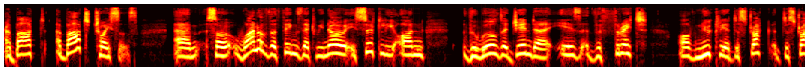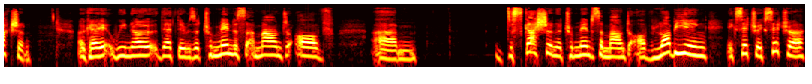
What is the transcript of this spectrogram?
about about choices. Um, so one of the things that we know is certainly on the world agenda is the threat of nuclear destruct- destruction. Okay, we know that there is a tremendous amount of um, discussion, a tremendous amount of lobbying, etc., etc.,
